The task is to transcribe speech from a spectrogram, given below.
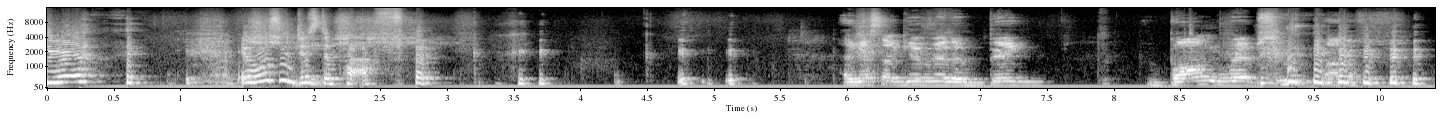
You were. It wasn't just a puff. I guess I'll give it a big bong rip puff.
